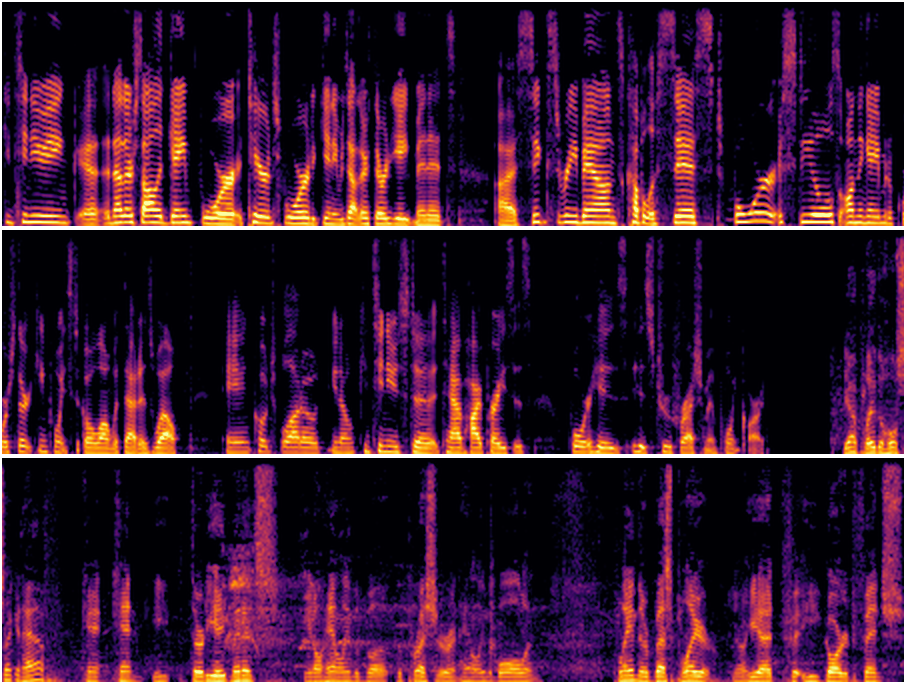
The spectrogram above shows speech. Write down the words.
Continuing uh, another solid game for Terrence Ford. Again, he was out there 38 minutes, uh, six rebounds, couple assists, four steals on the game, and of course 13 points to go along with that as well. And Coach Balado, you know, continues to to have high praises for his his true freshman point guard. Yeah, played the whole second half. Can't can't eat 38 minutes. You know, handling the the pressure and handling the ball and playing their best player. You know, he had he guarded Finch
